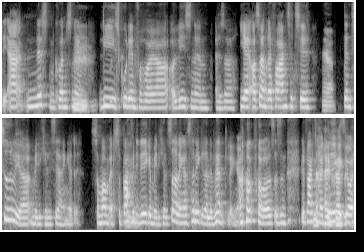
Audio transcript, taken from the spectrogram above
Det er næsten kun sådan en, Mm. lige skudt ind for højre, og lige sådan en, altså, ja, og så en reference til Ja. den tidligere medikalisering af det. Som om, at så bare Mm. fordi det ikke er medikaliseret længere, så er det ikke relevant længere for os. Altså, det faktum, at Nej, det ikke er gjort,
